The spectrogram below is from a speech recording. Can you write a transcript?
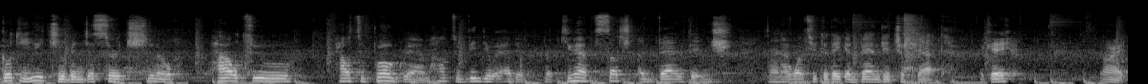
Go to YouTube and just search, you know, how to how to program, how to video edit. Like you have such advantage, and I want you to take advantage of that. Okay? All right.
